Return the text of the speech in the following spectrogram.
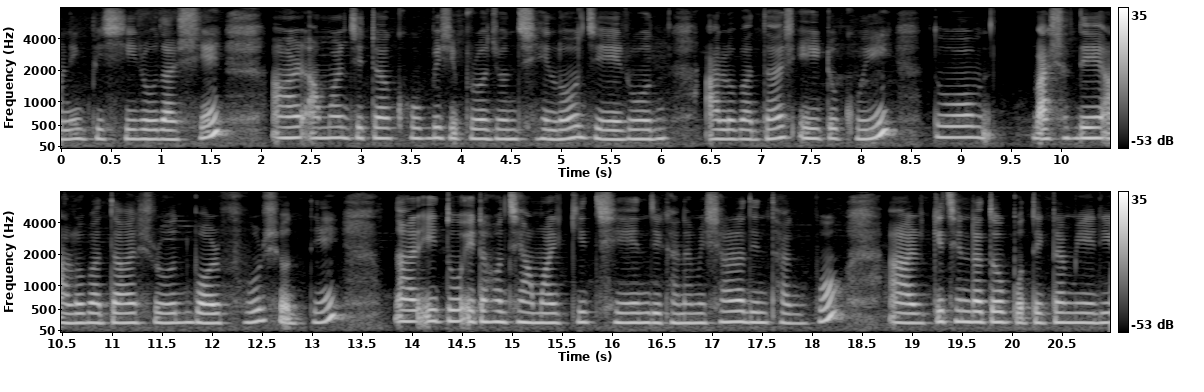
অনেক বেশি রোদ আসে। আর আমার যেটা খুব বেশি প্রয়োজন ছিল যে রোদ, আলো বাতাস, এইটুকুই। তো বাসাতে আলো বাতাস, রোদ, বরফুর সত্যি। আর এই তো এটা হচ্ছে আমার কিচেন যেখানে আমি সারাদিন থাকব। আর কিচেনটা তো প্রত্যেকটা মেয়েরই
